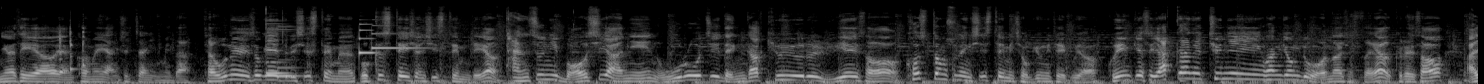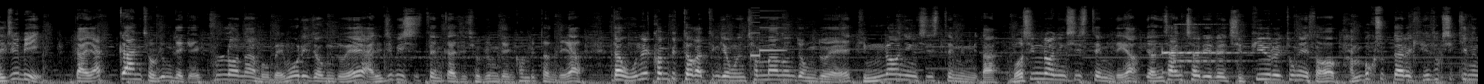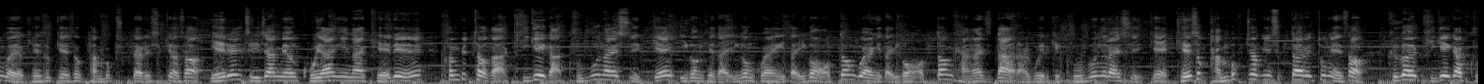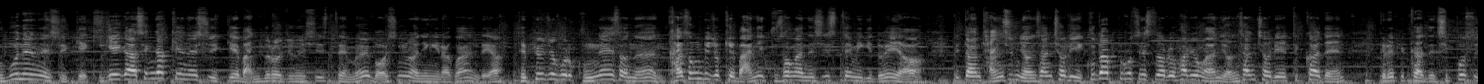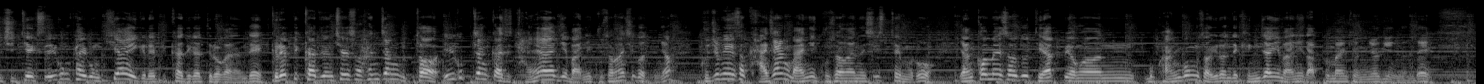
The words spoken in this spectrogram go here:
안녕하세요. 양컴의 양실장입니다. 자, 오늘 소개해드릴 시스템은 워크스테이션 시스템인데요. 단순히 멋이 아닌 오로지 냉각 효율을 위해서 커스텀 순행 시스템이 적용이 되고요. 고객님께서 약간의 튜닝 환경도 원하셨어요. 그래서 RGB 가 약간 적용되게 쿨러나 뭐 메모리 정도의 RGB 시스템까지 적용된 컴퓨터인데요. 일단 오늘 컴퓨터 같은 경우는 천만 원 정도의 딥러닝 시스템입니다. 머신러닝 시스템인데요. 연산 처리를 GPU를 통해서 반복 숙달을 계속 시키는 거예요. 계속 계속 반복 숙달을 시켜서 예를 들자면 고양이나 개를 컴퓨터가 기계가 구분할 수 있게 이건 개다, 이건 고양이다, 이건 어떤 고양이다, 이건 어떤 강아지다라고 이렇게 구분을 할 수 있게 계속 반복적인 숙달을 통해서 그걸 기계가 구분해낼 수 있게 기계가 생각해낼 수 있게 만들어주는 시스템을 머신러닝이라고 하는데요. 대표적으로 국내에서는 가성비 좋게 많이 구성하는 시스템이기도 해요. 일단 단순 연산 처리, 쿠다 프로세서를 활용한 연산 처리에 특화된 그래픽카드 지포스 GTX 1080 Ti 그래픽카드가 들어가는데 그래픽카드는 최소 한 장부터 7장까지 다양하게 많이 구성하시거든요. 그 중에서 가장 많이 구성하는 시스템으로 양컴에서도 대학병원, 뭐 관공서 이런 데 굉장히 많이 납품한 경력이 있는데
